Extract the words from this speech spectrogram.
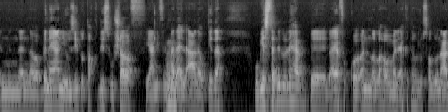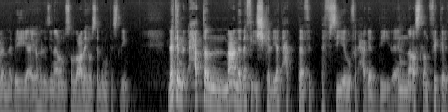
إن إن ربنا يعني يزيد تقديس وشرف يعني في الملأ الأعلى وكده وبيستدلوا لها ب- بآية في القرآن إن الله وملائكته يصلون على النبي يا أيها الذين آمنوا صلوا عليه وسلموا تسليما. لكن حتى المعنى ده فيه إشكاليات حتى في التفسير وفي الحاجات دي لأن أصلا فكرة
